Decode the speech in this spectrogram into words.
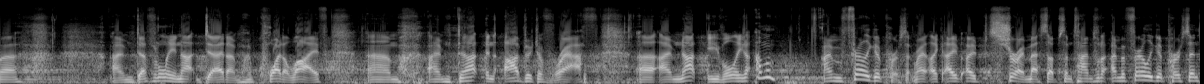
uh, I'm definitely not dead. I'm, I'm quite alive. Um, I'm not an object of wrath. Uh, I'm not evil. I'm a, I'm a fairly good person, right? Like, I, I, sure, I mess up sometimes, but I'm a fairly good person.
